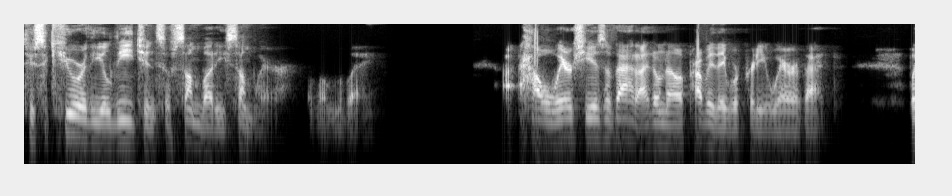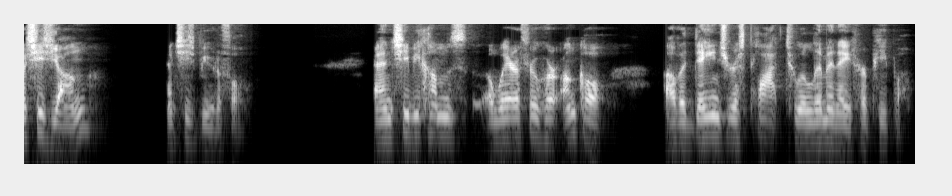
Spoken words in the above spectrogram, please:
to secure the allegiance of somebody somewhere along the way. Uh, how aware she is of that, I don't know. Probably they were pretty aware of that. But she's young and she's beautiful. And she becomes aware through her uncle of a dangerous plot to eliminate her people.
